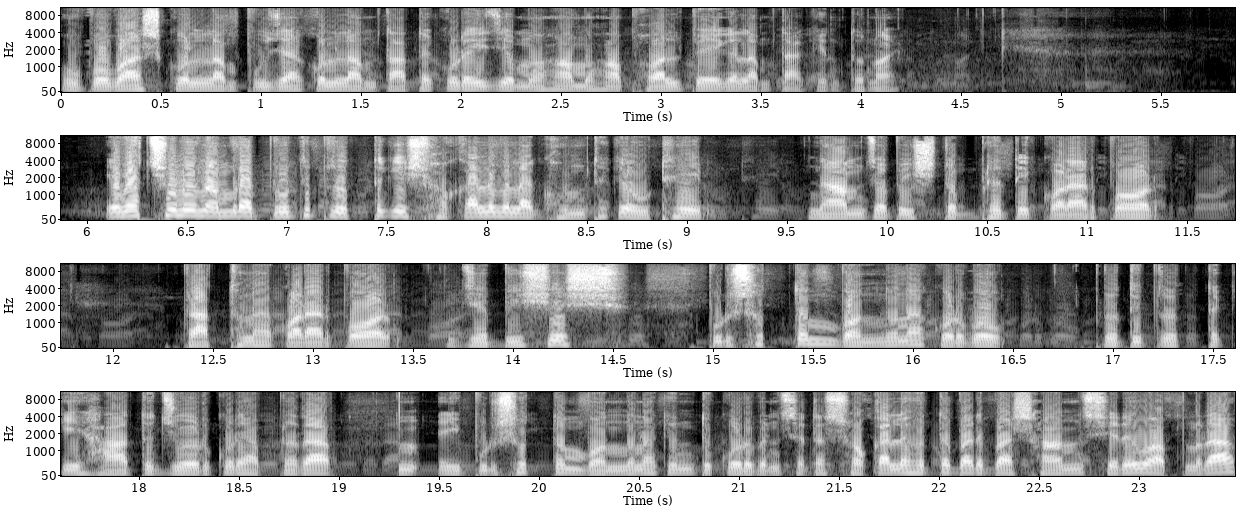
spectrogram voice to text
উপবাস করলাম, পূজা করলাম, তাতে করেই যে মহা মহা ফল পেয়ে গেলাম তা কিন্তু নয়। এবার চলুন আমরা প্রতি প্রত্যেকে সকালবেলা ঘুম থেকে উঠে নাম জপ ইষ্টভৃতি করার পর, প্রার্থনা করার পর যে বিশেষ পুরুষোত্তম বন্দনা করব, প্রতি প্রত্যেকেই হাত জোর করে আপনারা এই পুরুষোত্তম বন্দনা কিন্তু করবেন। সেটা সকালে হতে পারে বা শান সেরেও আপনারা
